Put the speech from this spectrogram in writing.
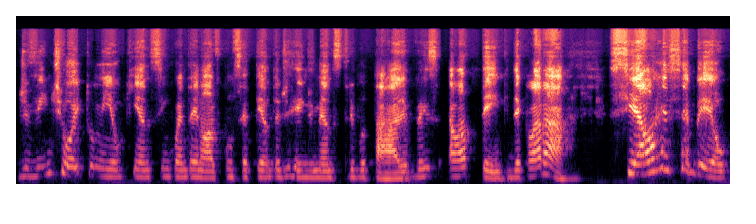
de 28.559,70 de rendimentos tributáveis, ela tem que declarar. Se ela recebeu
